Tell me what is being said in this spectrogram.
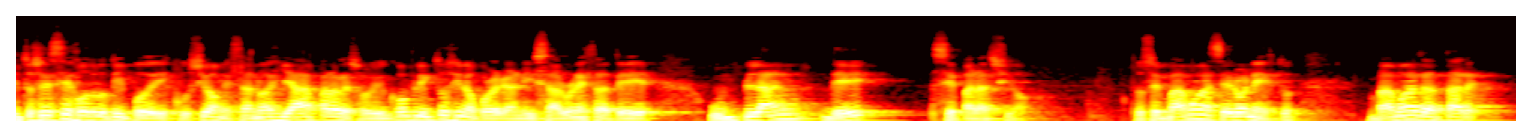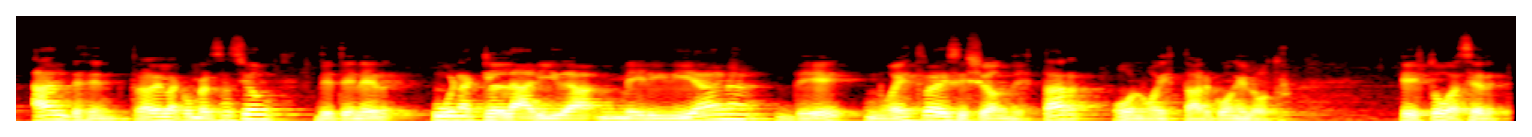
Entonces ese es otro tipo de discusión, esta no es ya para resolver un conflicto, sino para organizar una estrategia, un plan de separación. Entonces vamos a ser honestos, vamos a tratar antes de entrar en la conversación de tener una claridad meridiana de nuestra decisión de estar o no estar con el otro. Esto va a ser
